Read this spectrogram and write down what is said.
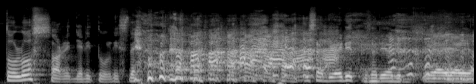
tulus sorry jadi tulis deh. bisa diedit, bisa diedit. Iya, iya, iya.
